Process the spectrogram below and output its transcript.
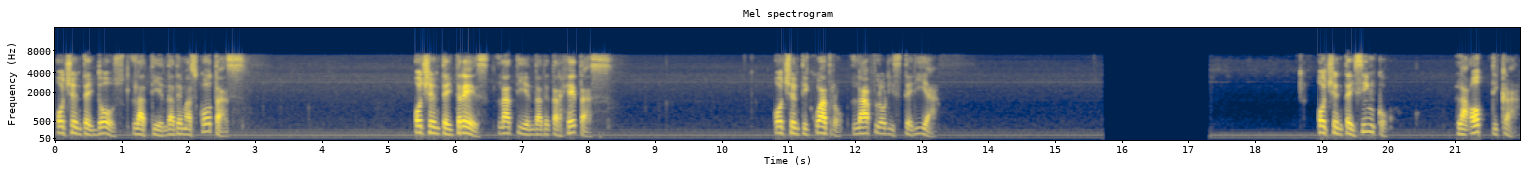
82. La tienda de mascotas. 83. La tienda de tarjetas. 84. La floristería. 85. La óptica.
